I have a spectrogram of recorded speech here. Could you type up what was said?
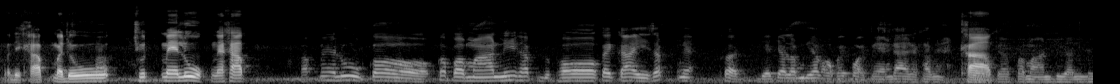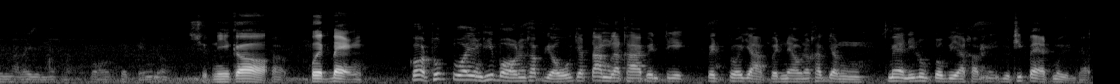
สวัสดีครับ มาดูชุดแม่ลูกนะครับ ครับแม่ลูกก็ก็ประมาณนี้ครับพอใกล้ๆสักเนี่ยก็เดี๋ยวจะลำเลียงออกไปปล่อยแปลงได้แล้วครับเนี่ยครับ จะประมาณเดือนหนึงอะไรอย่างเงี้ยครับพอแข็งๆหน่อยชุดนี้ก็ครับ เปิดแบ่ง ก็ทุกตัวอย่างที่บอกนะครับ เดี๋ยวจะตั้งราคาเป็นตีเป็นตัวอย่างเป็นแนวนะครับ อย่างแม่นี้ลูกตัวเบียร์ครับนี่อยู่ที่แปดหมื่นครับ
